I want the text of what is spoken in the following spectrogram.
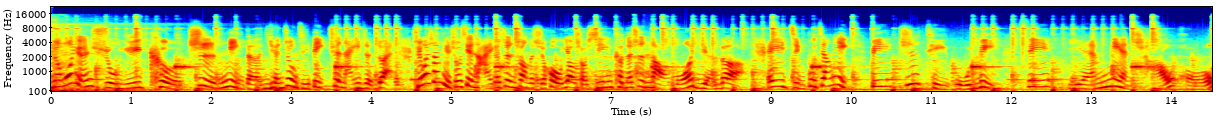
脑膜炎属于可致命的严重疾病，却难以诊断。请问身体出现哪一个症状的时候要小心？可能是脑膜炎了。A. 颈部僵硬，B. 肢体无力，C. 颜面潮红。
